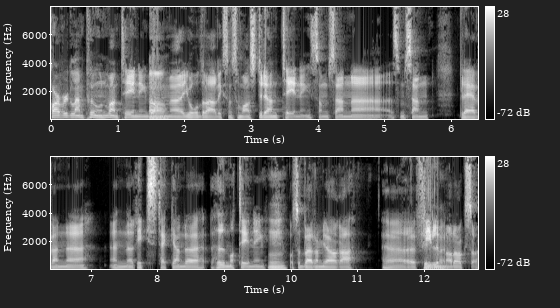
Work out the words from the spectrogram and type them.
Harvard Lampoon var en tidning de eh, gjorde där liksom, som var en studenttidning som sen, eh, som sen blev en, eh, en rikstäckande humortidning. Och så började de göra filmer då också.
